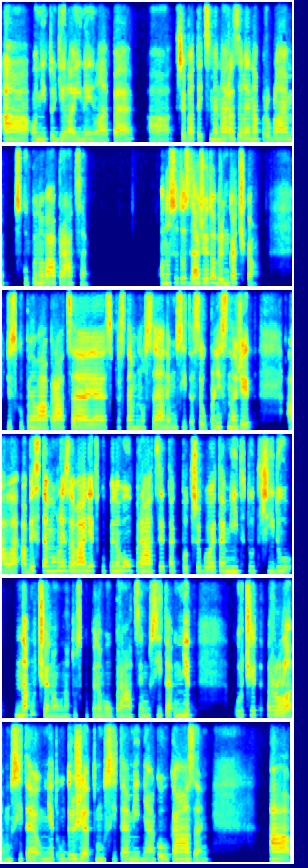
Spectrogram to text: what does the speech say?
a oni to dělají nejlépe a třeba teď jsme narazili na problém skupinová práce. Ono se to zdá, že je to brnkačka, že skupinová práce je s prstem v nose a nemusíte se úplně snažit, ale abyste mohli zavádět skupinovou práci, tak potřebujete mít tu třídu naučenou na tu skupinovou práci. Musíte umět určit role, musíte umět udržet, musíte mít nějakou kázeň. A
